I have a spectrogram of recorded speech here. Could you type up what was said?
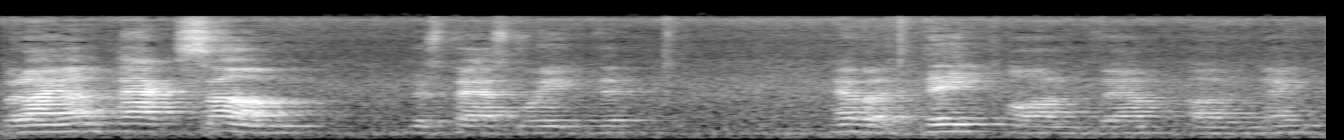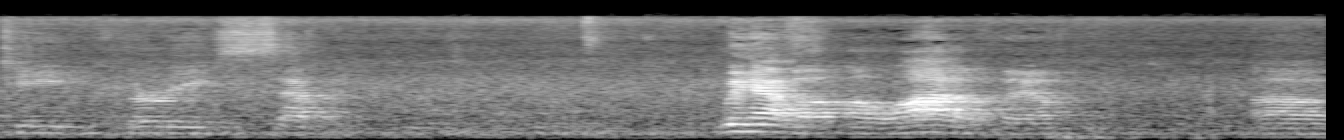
but I unpacked some this past week that have a date on them of 1937. We have a, a lot of them uh,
